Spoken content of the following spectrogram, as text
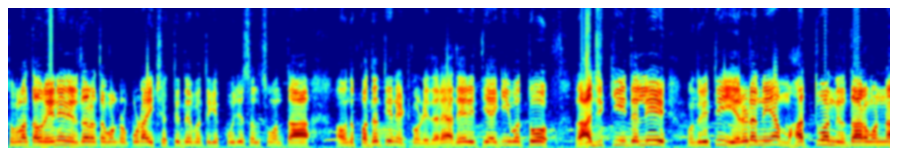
ಸುಮಲತಾ ಅವರು ಏನೇ ನಿರ್ಧಾರ ತಗೊಂಡ್ರು ಕೂಡ ಈ ಶಕ್ತಿ ದೇವತೆಗೆ ಪೂಜೆ ಸಲ್ಲಿಸುವಂತಹ ಒಂದು ಪದ್ಧತಿಯನ್ನು ಇಟ್ಕೊಂಡಿದ್ದಾರೆ. ಅದೇ ರೀತಿಯಾಗಿ ಇವತ್ತು ರಾಜಕೀಯದಲ್ಲಿ ಒಂದು ರೀತಿ ಎರಡನೆಯ ಮಹತ್ವ ನಿರ್ಧಾರವನ್ನ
